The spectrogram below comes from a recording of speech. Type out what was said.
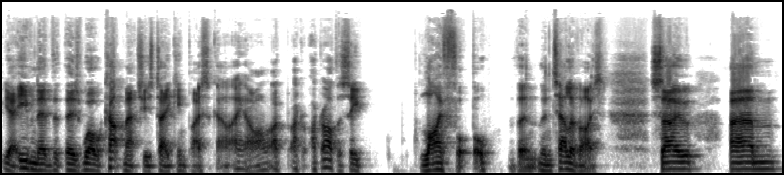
yeah, even if there's World Cup matches taking place. I, I'd, I'd rather see live football than, than televised. So, um,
